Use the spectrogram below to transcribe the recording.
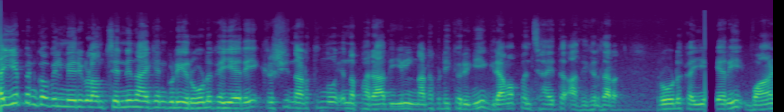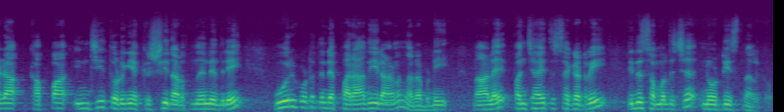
Ayyappancoil Marykulam ചെന്നിനായകൻകുടി road കയ്യേറി കൃഷി നടത്തുന്നു എന്ന പരാതിയിൽ നടപടിക്കൊരുങ്ങി ഗ്രാമപഞ്ചായത്ത് അധികൃതർ. റോഡ് കയ്യേറി വാഴ കപ്പ ഇഞ്ചി തുടങ്ങിയ കൃഷി നടത്തുന്നതിനെതിരെ ഊരുകൂട്ടത്തിന്റെ പരാതിയിലാണ് നടപടി. നാളെ പഞ്ചായത്ത് സെക്രട്ടറി ഇത് സംബന്ധിച്ച് നോട്ടീസ് നൽകും.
